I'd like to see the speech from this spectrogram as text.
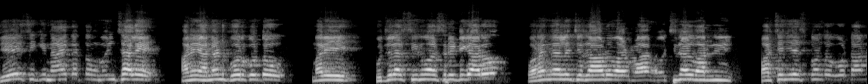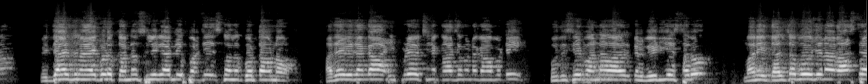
జేఏసీకి నాయకత్వం వహించాలి అని అన్నని కోరుకుంటూ మరి గుజ్జల శ్రీనివాస్ రెడ్డి గారు వరంగల్ నుంచి రావడం వచ్చిన వారిని పరిచయం చేసుకోవాలని కోరుతా ఉన్నాం విద్యార్థి నాయకుడు కన్నసులి గారిని పరిచయం చేసుకోవాలని కోరుతా ఉన్నాం. అదే విధంగా ఇప్పుడే వచ్చిన కాచమన్న కాబట్టి కొద్దిసేపు అన్న వారు ఇక్కడ వెయిట్ చేస్తారు. మరి దళిత భోజన రాష్ట్ర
